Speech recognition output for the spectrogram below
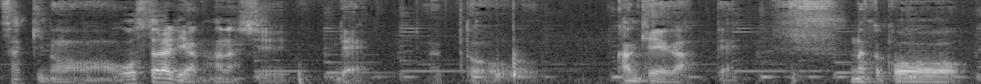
さっきのオーストラリアの話で、えっと、関係があってなんかこう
